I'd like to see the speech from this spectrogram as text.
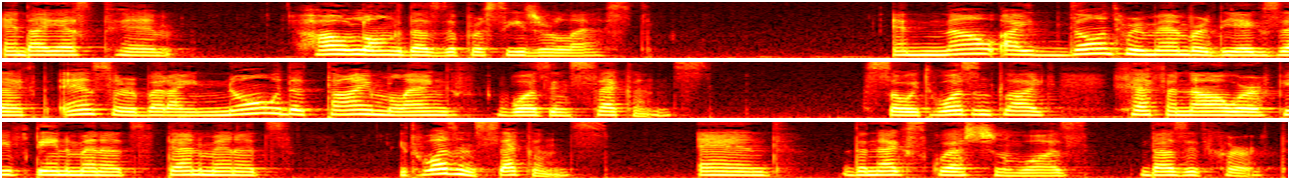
And I asked him, How long does the procedure last? And now I don't remember the exact answer, but I know the time length was in seconds. So it wasn't like half an hour, 15 minutes, 10 minutes. It was in seconds. And the next question was, does it hurt?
